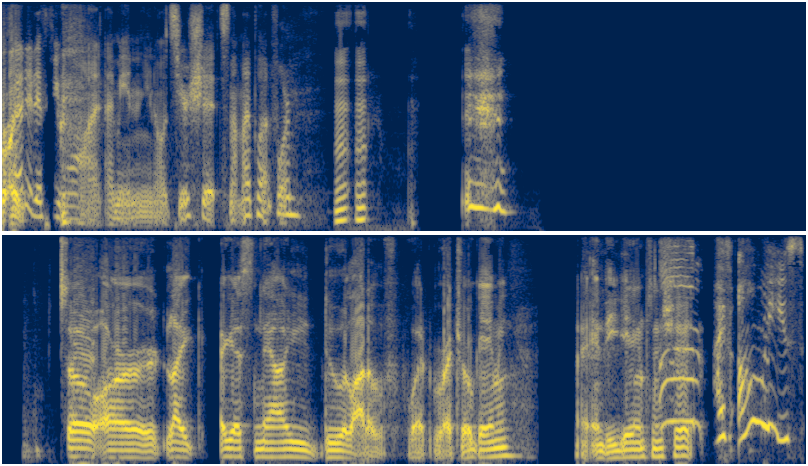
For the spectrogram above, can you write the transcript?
Credit if you want. I mean, you know, it's your shit. It's not my platform. So, are like, I guess now you do a lot of what retro gaming, like indie games and shit. Um, I've always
